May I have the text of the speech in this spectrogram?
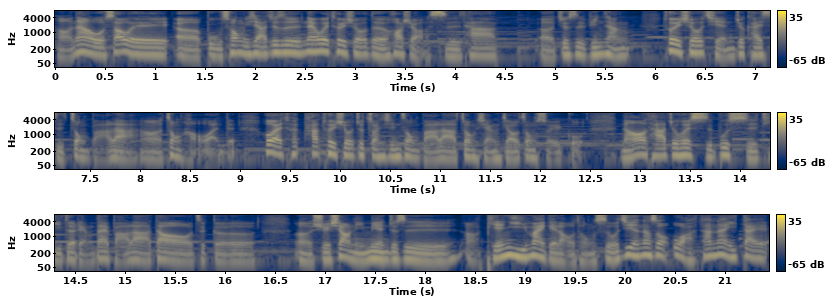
好，那我稍微呃补充一下，就是那位退休的化学老师他。呃，就是平常退休前就开始种芭辣啊，种好玩的。后来他他退休就专心种芭辣、种香蕉、种水果，然后他就会时不时提着两袋芭辣到这个呃学校里面，就是啊、便宜卖给老同事。我记得那时候哇，他那一袋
